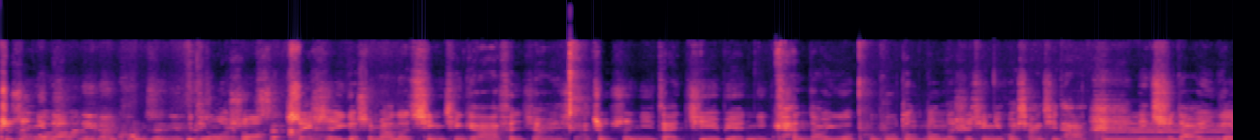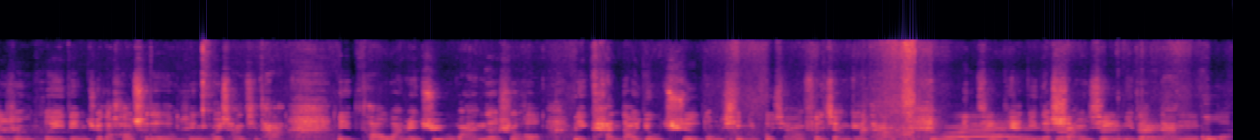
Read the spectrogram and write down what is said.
就是你的。你能控制你自己，你听我说，这这是一个什么样的心情？给大家分享一下，就是你在街边，你看到一个普普通通的事情，你会想起他；嗯你吃到一个任何一点你觉得好吃的东西，你会想起他；你到外面去玩的时候，你看到有趣的东西，你会想要分享给他。对你今天你的伤心，对对你的难过，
